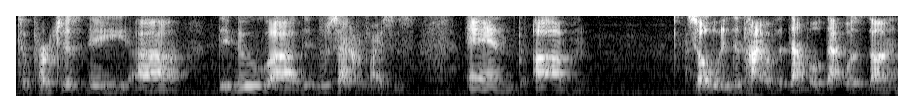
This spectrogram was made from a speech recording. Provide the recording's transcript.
to purchase the uh, the new uh, the new sacrifices, and um, so in the time of the temple, that was done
